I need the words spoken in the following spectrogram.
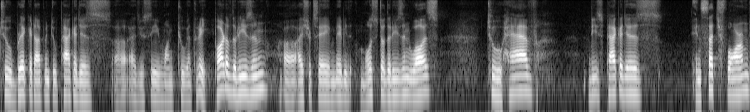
to break it up into packages, uh, as you see, one, two, and three. Part of the reason, uh, I should say, maybe most of the reason was to have these packages in such form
